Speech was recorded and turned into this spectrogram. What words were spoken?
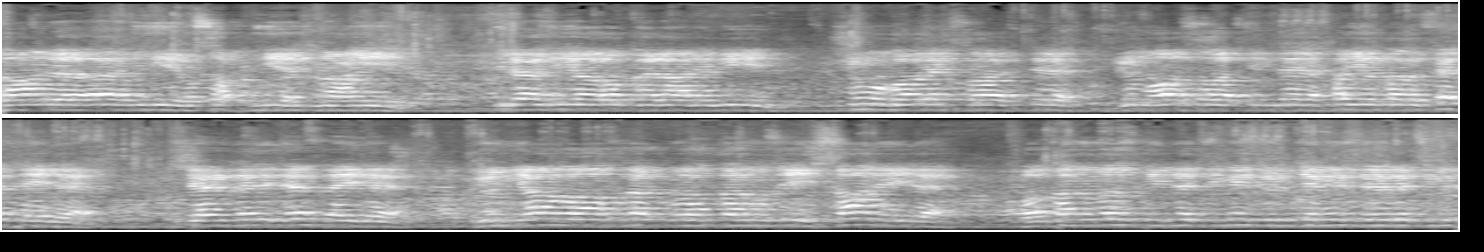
ve ala alihi ve sahbihi ecma'in. İlahi ya Rabbel alemin şu mübarek saatte, Cuma saatinde hayırları fetheyle, şerleri def eyle, dünya ve ahiret muratlarımızı ihsan eyle, vatanımız, milletimiz, ülkemiz, devletimiz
